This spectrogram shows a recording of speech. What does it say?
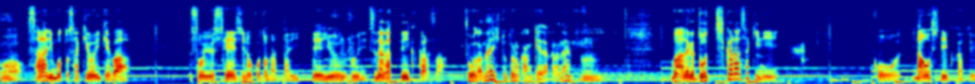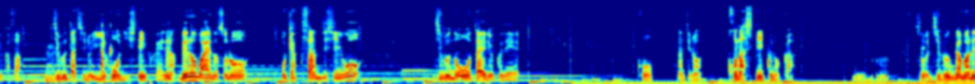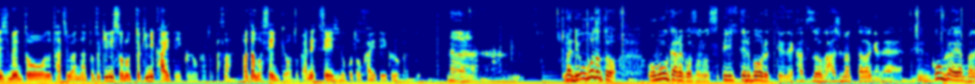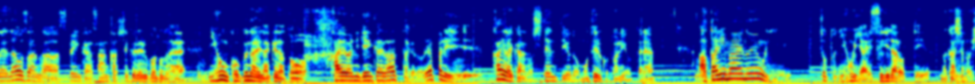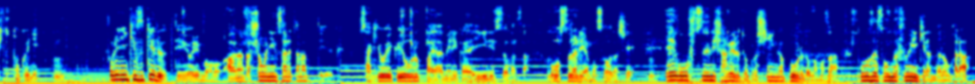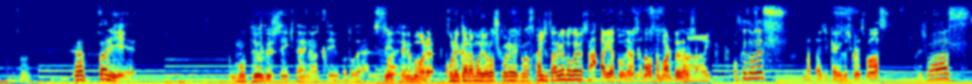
うん。さらにもっと先を行けば、そういう政治のことだったりっていう風に繋がっていくからさ。そうだね。人との関係だからね。うん。まあ、だからどっちから先に、こう、直していくかというかさ、自分たちのいい方にしていくかやでな。目の前のその、お客さん自身を、自分の応対力で、こう、なんていうの、こなしていくのか。うんそう、自分がマネジメントの立場になった時に、その時に変えていくのかとかさ、あとはまあ選挙とかね、政治のことを変えていくのかっていう。だから、まあ両方だと思うからこそのスピリッテルボールっていうね、活動が始まったわけで、うん。今回やっぱね、ナオさんがスペインから参加してくれることで、日本国内だけだと会話に限界があったけど、やっぱり海外からの視点っていうのを持てることによってね、当たり前のように、ちょっと日本やりすぎだろっていう、昔の人特に。うん。それに気づけるっていうよりも、あ、なんか承認されたなっていうね。先を行くヨーロッパやアメリカやイギリスとかさ、オーストラリアもそうだし、英語を普通に喋るところ、シンガポールとかもさ、当然そんな雰囲気なんだろうから、やっぱり、もっと良くしていきたいなっていうことで、スピリッテルボール。これからもよろしくお願いします。本日はありがとうございました。ありがとうございました。なおさんもありがとうございました。はい。お疲れ様です。また次回よろしくお願いします。お願いします。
